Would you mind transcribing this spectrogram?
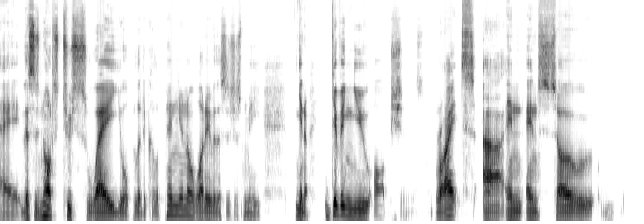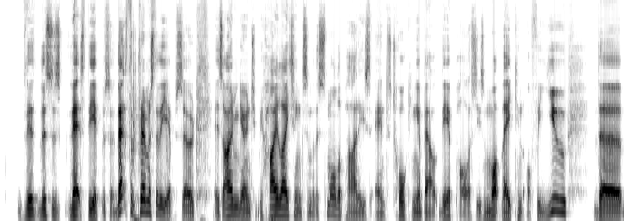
a, this is not to sway your political opinion or whatever. This is just me you know, giving you options, right? Uh, and, and so th- this is, that's the episode. That's the premise of the episode is I'm going to be highlighting some of the smaller parties and talking about their policies and what they can offer you, the,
